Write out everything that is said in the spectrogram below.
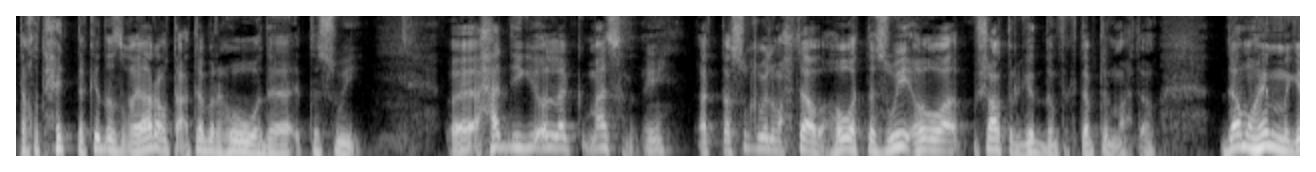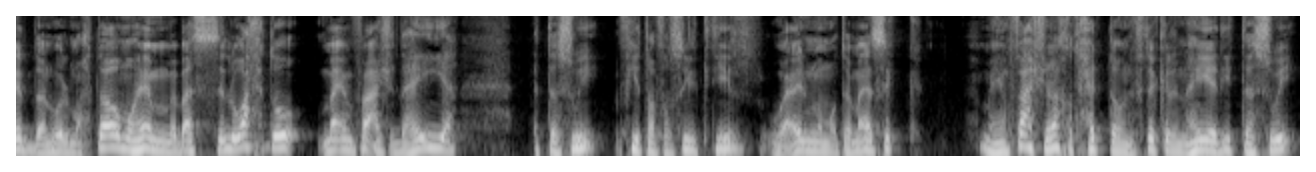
تاخد حتة كده صغيرة وتعتبر هو ده التسويق. آه، حد يجي يقول لك مثلا إيه التسويق بالمحتوى. هو التسويق هو شاطر جدا في كتابة المحتوى. ده مهم جدا والمحتوى مهم بس لوحده ما ينفعش. ده هي التسويق فيه تفاصيل كتير وعلم متماسك. ما ينفعش ناخد حتة ونفتكر إن هي دي التسويق.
